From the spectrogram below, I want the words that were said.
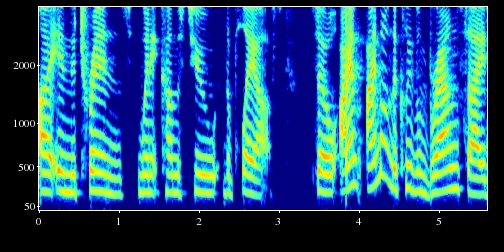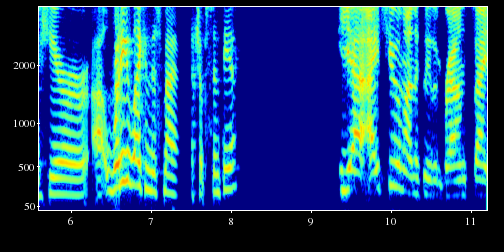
uh, in the trends when it comes to the playoffs. So I'm I'm on the Cleveland Browns side here. Uh, what do you like in this matchup, Cynthia? Yeah, I too am on the Cleveland Browns side.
